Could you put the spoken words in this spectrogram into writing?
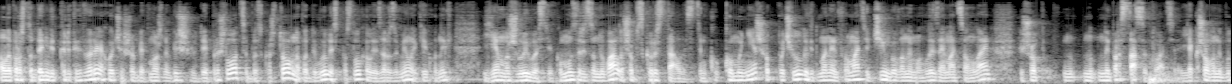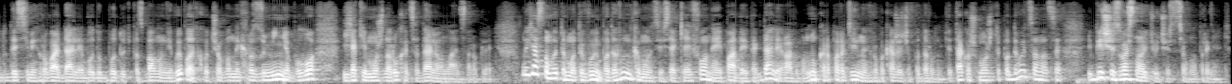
але просто день відкритих дверей. Я хочу, щоб як можна більше людей прийшло. Це безкоштовно, подивились, послухали і зрозуміли, яких у них є можливості. Кому зрезонували, щоб скористалися цим. Кому ні, щоб почули від мене інформацію, чим би вони могли займатися онлайн, і щоб ну ну, непроста ситуація. Якщо вони будуть десь іммігрувати далі, будуть будуть позбавлені виплат, хоча б у них розуміння було, як їм можна рухатися далі онлайн заробляти. Ну ясно, ми там мотивуємо подарунками, ці всякі айфони, айпади і так далі. Радимо. Ну корпоративні, грубо кажучи, подарунки. Також можете подивитися на це, і більшість з вас навіть участь в цьому прийняти.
